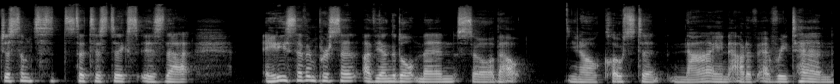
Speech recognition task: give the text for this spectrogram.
just some t- statistics is that 87% of young adult men, so about, you know, close to nine out of every 10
